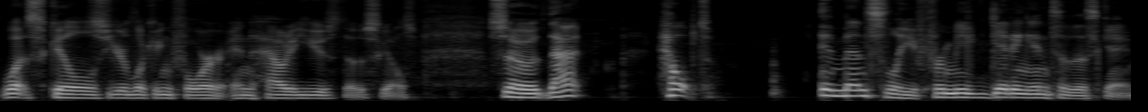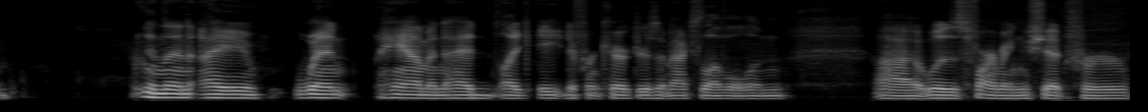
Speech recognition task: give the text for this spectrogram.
what skills you're looking for, and how to use those skills. So that helped immensely for me getting into this game. And then I went ham and had like eight different characters at max level and uh, was farming shit for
